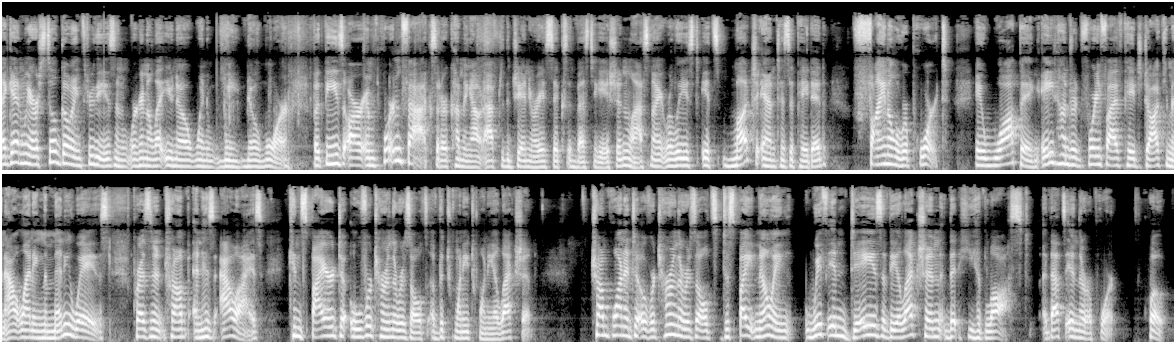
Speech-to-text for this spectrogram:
Again, we are still going through these and we're going to let you know when we know more. But these are important facts that are coming out after the January 6th investigation last night released its much anticipated final report. A whopping 845 page document outlining the many ways President Trump and his allies conspired to overturn the results of the 2020 election. Trump wanted to overturn the results despite knowing within days of the election that he had lost. That's in the report. Quote,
